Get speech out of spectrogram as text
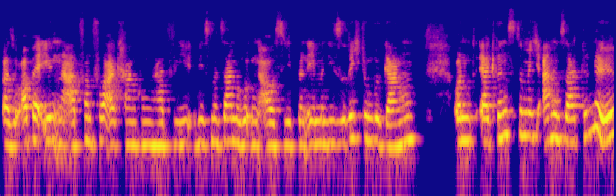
also ob er irgendeine Art von Vorerkrankung hat, wie, wie es mit seinem Rücken aussieht, bin eben in diese Richtung gegangen und er grinste mich an und sagte, nö,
